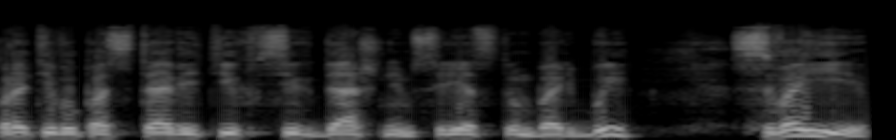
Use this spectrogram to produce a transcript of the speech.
противопоставить их всегдашним средствам борьбы свои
